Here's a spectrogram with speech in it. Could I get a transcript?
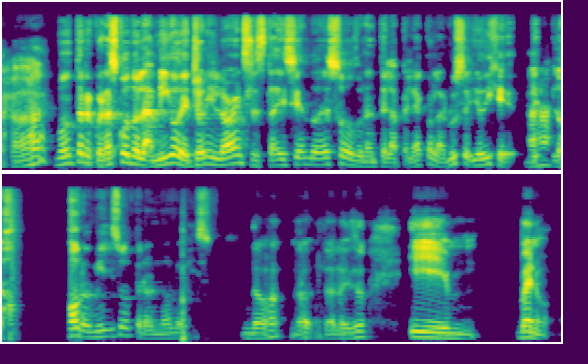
Ajá. ¿No te recuerdas cuando el amigo de Johnny Lawrence le está diciendo eso durante la pelea con la rusa? Yo dije, lo, lo mismo, pero no lo hizo. No, no, no lo hizo. Y bueno,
